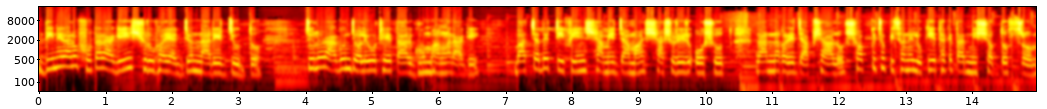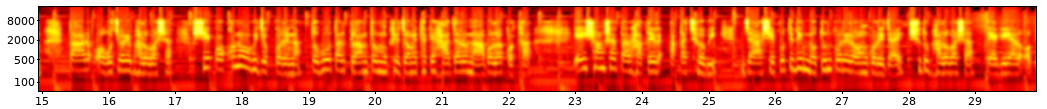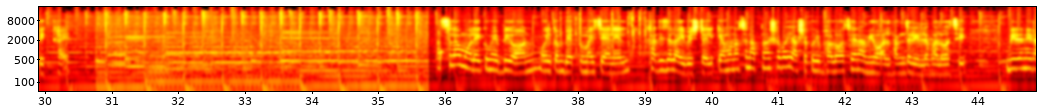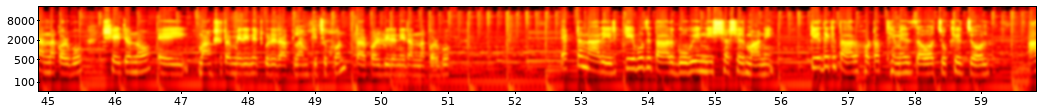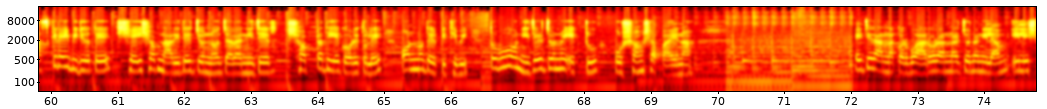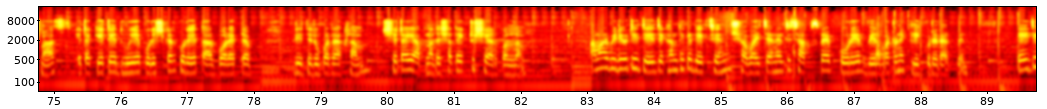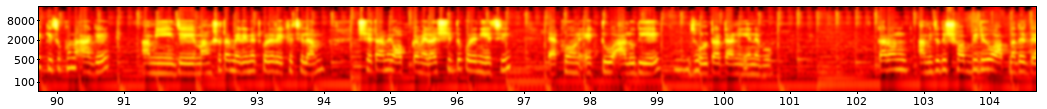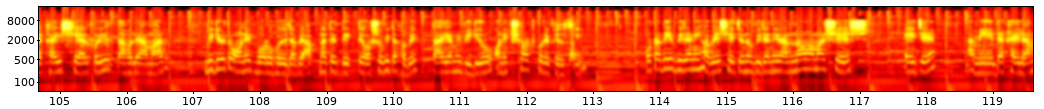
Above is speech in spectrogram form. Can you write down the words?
দিনের আলো ফোটার আগেই শুরু হয় একজন নারীর যুদ্ধ। চুলোর আগুন জ্বলে ওঠে তার ঘুম ভাঙার আগে। বাচ্চাদের টিফিন, স্বামীর জামা, শাশুড়ির ওষুধ, রান্নাঘরের জাপসা আলো সব কিছু পিছনে লুকিয়ে থাকে তার নিঃশব্দ শ্রম, তার অগোচরে ভালোবাসা। সে কখনো অভিযোগ করে না, তবুও তার ক্লান্ত মুখে জমে থাকে হাজারো না বলা কথা। এই সংসার তার হাতের আঁকা ছবি, যা সে প্রতিদিন নতুন করে রং করে যায়, শুধু ভালোবাসা, ত্যাগে আর অপেক্ষায়। আসসালামু আলাইকুম everyone, welcome back to my channel Khadija lifestyle কেমন আছেন আপনারা সবাই? আশা করি ভালো আছেন, আমিও আলহামদুলিল্লাহ ভালো আছি। বিরিয়ানি রান্না করব, সেই জন্য এই মাংসটা মেরিনেট করে রাখলাম কিছুক্ষণ, তারপর বিরিয়ানি রান্না করব। একটা নারীর কে বোঝে তার গভীর নিঃশ্বাসের মানে? কে দেখে তার হঠাৎ থেমে যাওয়া চোখের জল? আজকের এই ভিডিওতে সেই সব নারীদের জন্য যারা নিজের সবটা দিয়ে গড়ে তোলে অন্যদের পৃথিবী, তবুও নিজের জন্য একটু প্রশংসা পায় না। এই যে রান্না করব, আরও রান্নার জন্য নিলাম ইলিশ মাছ। এটা কেটে ধুয়ে পরিষ্কার করে তারপর একটা ফ্রিজের উপর রাখলাম। সেটাই আপনাদের সাথে একটু শেয়ার করলাম। আমার ভিডিওটি যে যেখান থেকে দেখছেন, সবাই চ্যানেলটি সাবস্ক্রাইব করে বেল বাটনে ক্লিক করে রাখবেন। এই যে কিছুক্ষণ আগে আমি যে মাংসটা ম্যারিনেট করে রেখেছিলাম, সেটা আমি অফ ক্যামেরায় সিদ্ধ করে নিয়েছি। এখন একটু আলু দিয়ে ঝোলটা টানিয়ে নেব। কারণ আমি যদি সব ভিডিও আপনাদের দেখাই শেয়ার করি, তাহলে আমার ভিডিওটা অনেক বড় হয়ে যাবে। আপনাদের দেখতে অসুবিধা হবে, তাই আমি ভিডিও অনেক শর্ট করে ফেলছি। ওটা দিয়ে বিরিয়ানি হবে, সেই জন্য বিরিয়ানি রান্নাও আমার শেষ। এই যে আমি দেখাইলাম।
